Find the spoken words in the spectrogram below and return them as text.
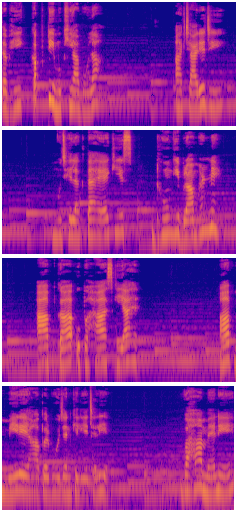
तभी कपटी मुखिया बोला, आचार्य जी, मुझे लगता है कि इस ढोंगी ब्राह्मण ने आपका उपहास किया है। आप मेरे यहाँ पर भोजन के लिए चलिए। वहाँ मैंने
